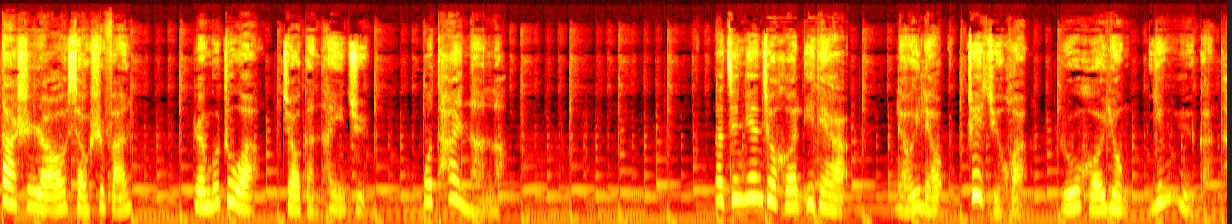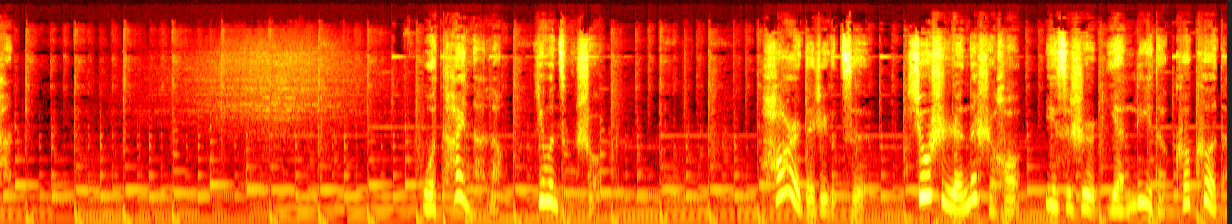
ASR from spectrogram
大事扰，小事烦，忍不住啊就要感叹一句：我太难了。那今天就和李典聊一聊这句话如何用英语感叹。我太难了，英文怎么说？hard 这个词，修饰人的时候，意思是严厉的、苛刻的。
